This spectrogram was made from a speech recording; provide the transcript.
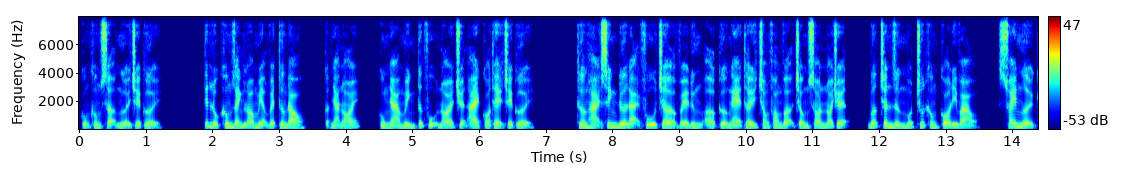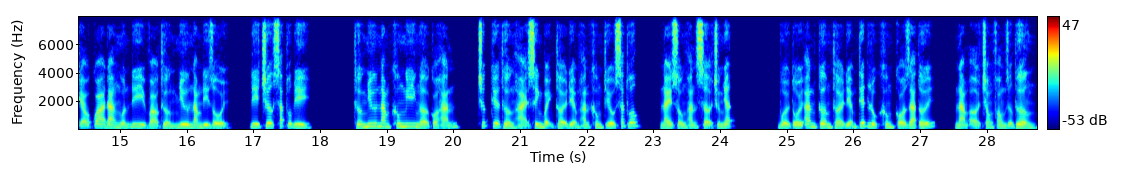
cũng không sợ người chê cười. Tiết lục không rảnh lo miệng vết thương đau, cất nhà nói, cùng nhà mình tức phụ nói chuyện ai có thể chê cười. thường Hải Sinh đưa đại phu trở về đứng ở cửa nghe thấy trong phòng vợ chồng son nói chuyện, bước chân dừng một chút không có đi vào, xoay người kéo qua đang muốn đi vào thường như năm đi rồi, đi trước sắc thuốc đi. Thường như năm không nghi ngờ có hắn, trước kia thường hải sinh bệnh thời điểm hắn không thiếu sắc thuốc, nay sống hắn sở chứng nhất. Buổi tối ăn cơm thời điểm tiết lục không có ra tới, nằm ở trong phòng dưỡng thương,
